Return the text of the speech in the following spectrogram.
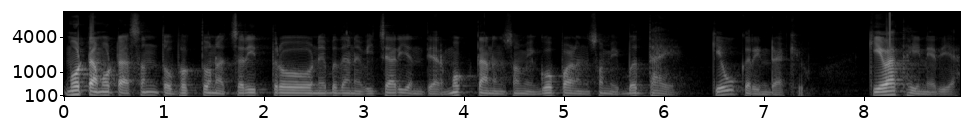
મોટા મોટા સંતો ભક્તોના ચરિત્રો ને બધાને વિચારીએ અને ત્યારે મુક્તાનંદ સ્વામી ગોપાળન સ્વામી બધાએ કેવું કરીને રાખ્યું? કેવા થઈને રહ્યા?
